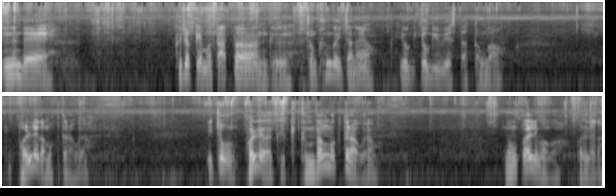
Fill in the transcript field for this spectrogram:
있는데, 그저께 뭐 땄던 그 좀 큰 거 있잖아요. 여기, 여기 위에서 땄던 거. 벌레가 먹더라고요. 이쪽은 벌레가 그렇게 금방 먹더라고요. 너무 빨리 먹어, 벌레가.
